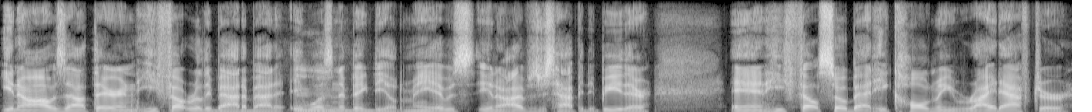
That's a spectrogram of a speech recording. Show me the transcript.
you know, I was out there, and he felt really bad about it. It Mm-hmm. wasn't a big deal to me. It was, you know, I was just happy to be there. And he felt so bad. He called me right after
